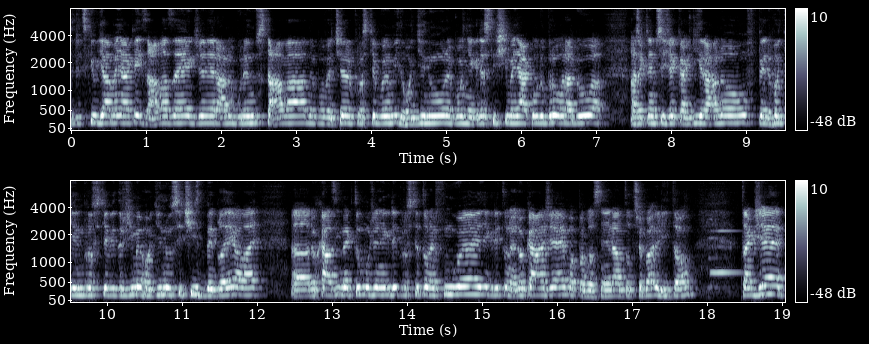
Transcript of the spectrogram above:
vždycky uděláme nějaký závazek, že ráno budeme vstávat, nebo večer prostě budeme mít hodinu, nebo někde slyšíme nějakou dobrou radu a, a řekneme si, že každý ráno v pět hodin prostě vydržíme hodinu si číst Bibli, ale eh, docházíme k tomu, že někdy prostě to nefunguje, někdy to nedokážeme a pak vlastně nám to třeba i líto. Takže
